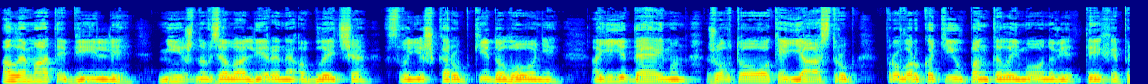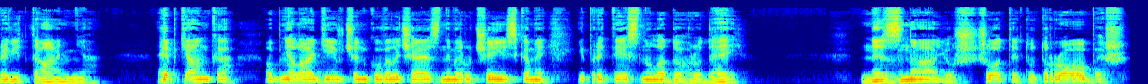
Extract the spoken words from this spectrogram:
Але мати Біллі ніжно взяла лірине обличчя в свої шкарубкі долоні, а її Деймон, жовтоокий яструб, проворкотів Пантелеймонові тихе привітання. Гептянка обняла дівчинку величезними ручиськами і притиснула до грудей. Не знаю, що ти тут робиш,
